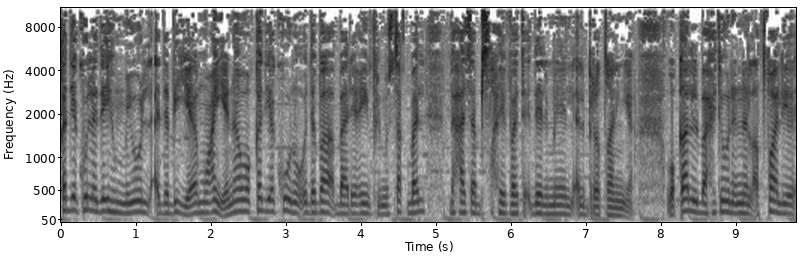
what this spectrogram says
قد يكون لديهم ميول أدبية معينة وقد يكونوا أدباء بارعين في المستقبل بحسب صحيفة ديلي ميل البريطانية. وقال الباحثون أن الأطفال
